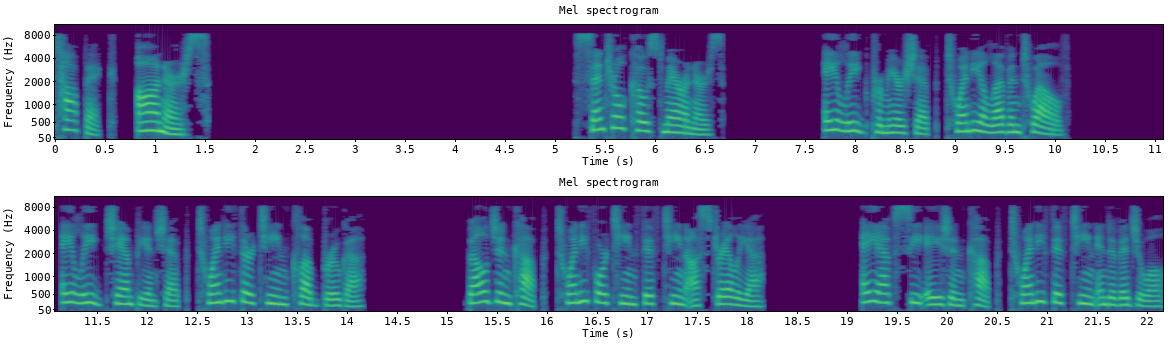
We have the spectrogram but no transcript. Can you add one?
Topic. Honors. Central Coast Mariners. A-League Premiership 2011-12 A-League Championship 2013 Club Brugge Belgian Cup 2014-15 Australia. AFC Asian Cup 2015 Individual.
